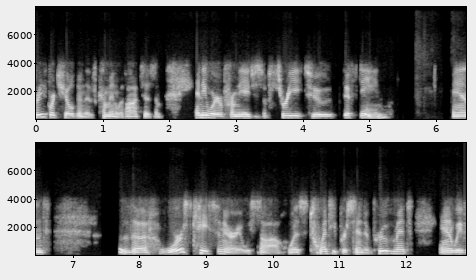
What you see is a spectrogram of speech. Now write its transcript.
34 children that have come in with autism, anywhere from the ages of 3 to 15. And the worst case scenario we saw was 20% improvement, and we've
